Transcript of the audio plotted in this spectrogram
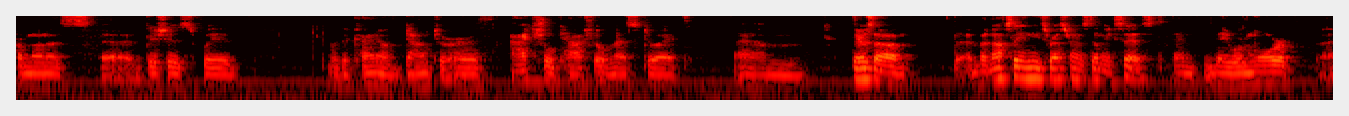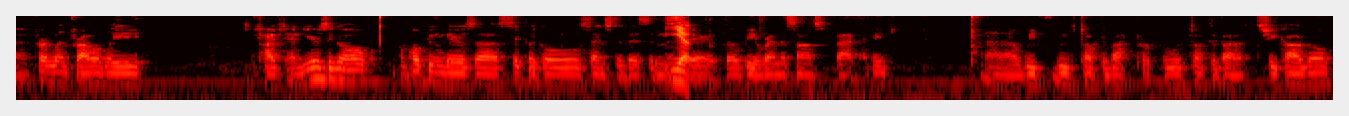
harmonious uh, dishes with with a kind of down to earth, actual casualness to it. Um, there's a, but not saying these restaurants don't exist, and they were more uh, prevalent probably five, ten years ago. I'm hoping there's a cyclical sense to this, and Yep. there, there'll be a renaissance that. I think uh, we've we've talked about we've talked about Chicago.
